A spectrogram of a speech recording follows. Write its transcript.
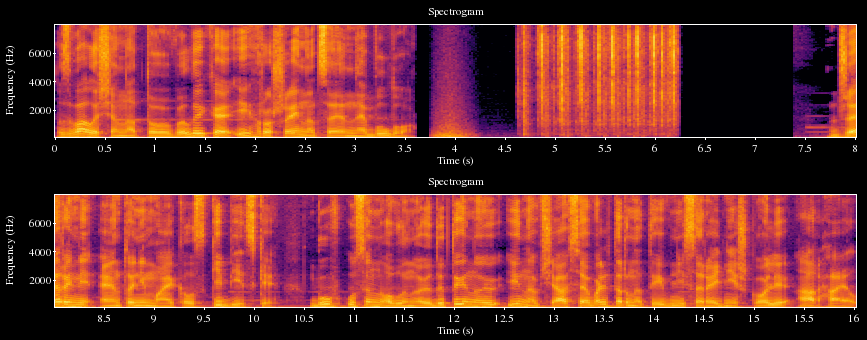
Звалище надто велике і грошей на це не було. Джеремі Ентоні Майкл Скібіцькі був усиновленою дитиною і навчався в альтернативній середній школі Аргайл.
